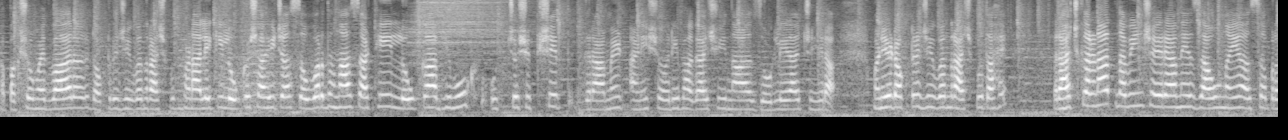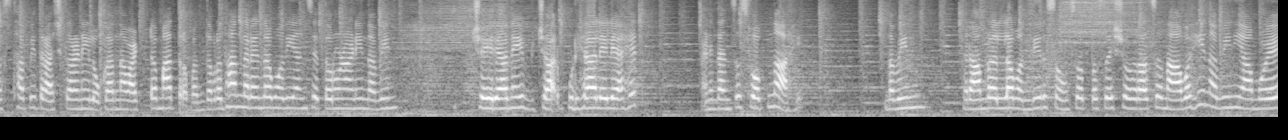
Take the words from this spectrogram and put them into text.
अपक्ष उमेदवार डॉक्टर जीवन राजपूत म्हणाले की लोकशाहीच्या संवर्धनासाठी लोकाभिमुख उच्च शिक्षित ग्रामीण आणि शहरी भागाची नाळ जोडलेला चेहरा. म्हणजे डॉक्टर जीवन राजपूत आहे. राजकारणात नवीन चेहऱ्याने जाऊ नये असं प्रस्थापित राजकारणी लोकांना वाटतं मात्र पंतप्रधान नरेंद्र मोदी यांचे तरुण आणि नवीन चेहऱ्याने विचार पुढे आलेले आहेत आणि त्यांचं स्वप्न आहे. नवीन रामलल्ला मंदिर संसद तसेच शहराचं नावही नवीन यामुळे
